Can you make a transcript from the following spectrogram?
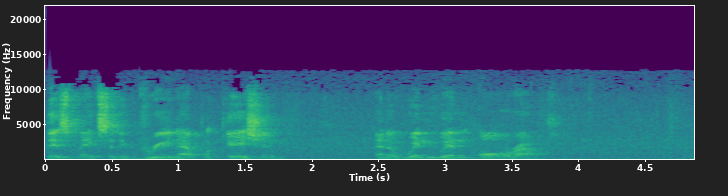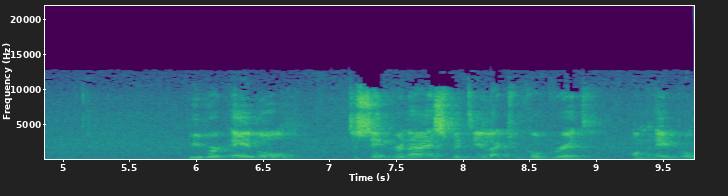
This makes it a green application and a win-win all around. We were able to synchronize with the electrical grid on April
